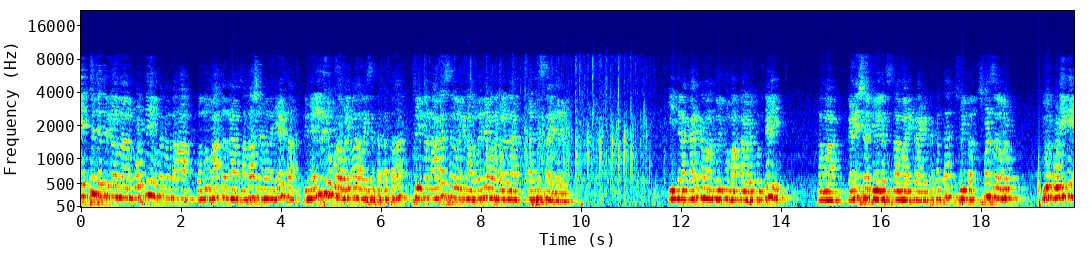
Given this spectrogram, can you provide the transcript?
ಹೆಚ್ಚು ಛತ್ರಿಗಳನ್ನು ನಾನು ಕೊಡ್ತೀನಿ ಎಂಬತಕ್ಕಂತಹ ಒಂದು ಮಾತನ್ನ ಸದಾಶಯವನ್ನ ಹೇಳ್ತಾ ನಿಮ್ಮೆಲ್ಲರಿಗೂ ಕೂಡ ಒಳಿತನ ವಹಿಸಿರ್ತಕ್ಕಂತಹ ಶ್ರೀಯುತ ನಾಗೇಶ್ವರ ಅವರಿಗೆ ನಾವು ಧನ್ಯವಾದಗಳನ್ನ ಅರ್ಪಿಸ್ತಾ ಇದ್ದೇವೆ. ಇಂದಿನ ದಿನ ಕಾರ್ಯಕ್ರಮದ ಕುರಿತು ಮಾತಾಡಬೇಕು ಅಂತ ಹೇಳಿ ನಮ್ಮ ಗಣೇಶ ಜ್ಯುವೆಲರ್ಸ್ನ ಮಾಲೀಕರಾಗಿರ್ತಕ್ಕಂಥ ಶ್ರೀಯುತ ಲಕ್ಷ್ಮಣ್ ಸರ್ ಅವರು. ಇವ್ರ ಕೊಡುಗೆ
